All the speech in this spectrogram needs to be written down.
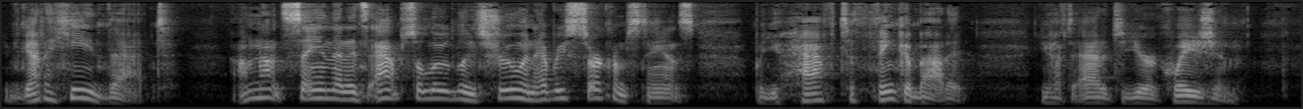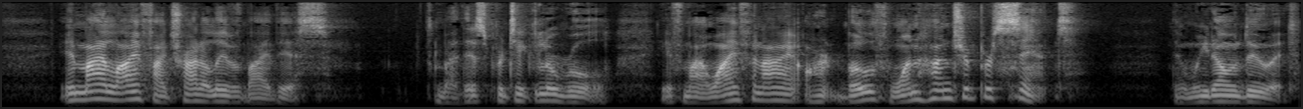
You've got to heed that. I'm not saying that it's absolutely true in every circumstance, but you have to think about it. You have to add it to your equation. In my life, I try to live by this, by this particular rule. If my wife and I aren't both 100%, then we don't do it.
